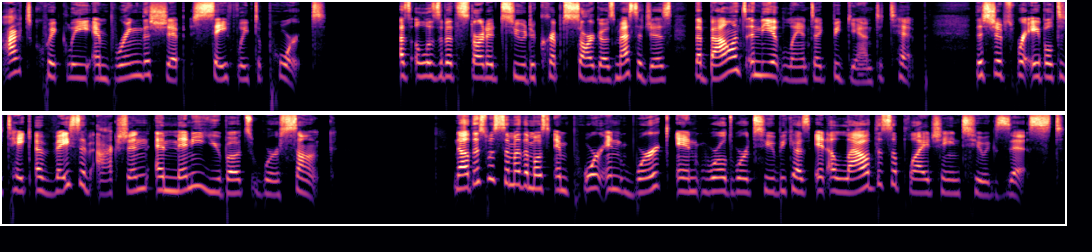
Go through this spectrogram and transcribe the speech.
act quickly and bring the ship safely to port. As Elizabeth started to decrypt Sargo's messages, the balance in the Atlantic began to tip the ships were able to take evasive action and many U boats were sunk. Now, this was some of the most important work in World War II because it allowed the supply chain to exist.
